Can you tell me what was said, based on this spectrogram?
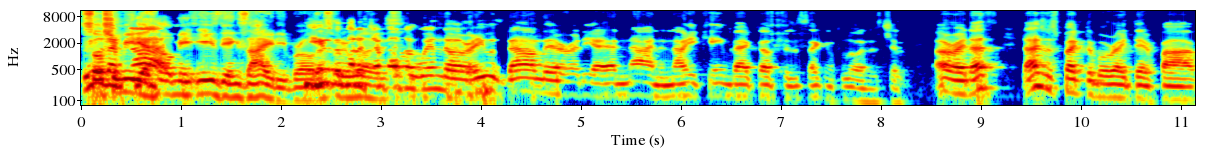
Social media nine. helped me ease the anxiety, bro. He That's was about to jump out the window, or he was down there already at nine, and now he came back up to the second floor and is chilling. All right, that's that's respectable right there. Five.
